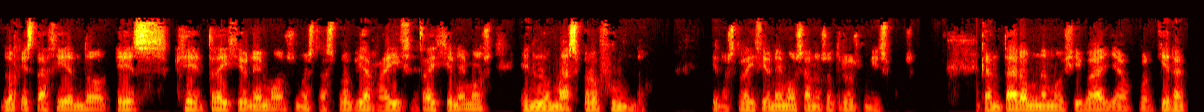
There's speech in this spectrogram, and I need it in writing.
lo que está haciendo es que traicionemos nuestras propias raíces, traicionemos en lo más profundo, que nos traicionemos a nosotros mismos. Cantar Om Namo Shivaya o cualquiera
